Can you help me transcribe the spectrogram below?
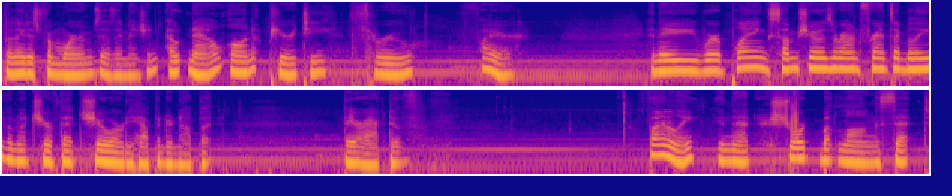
the latest from Worms, as I mentioned, out now on Purity Through Fire and they were playing some shows around France, I believe. I'm not sure if that show already happened or not, but they are active. Finally, in that short but long set,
